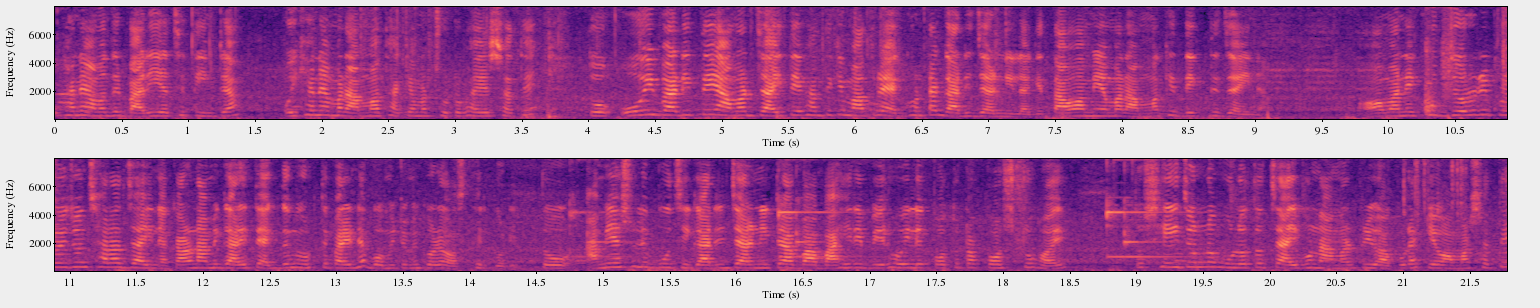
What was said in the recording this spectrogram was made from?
ওখানে আমাদের বাড়ি আছে তিনটা। ওইখানে আমার আম্মা থাকে আমার ছোট ভাইয়ের সাথে। তো ওই বাড়িতে আমার যাইতে এখান থেকে মাত্র এক ঘণ্টা গাড়ি জার্নি লাগে। তাও আমি আমার আম্মাকে দেখতে যাই না। মানে খুব জরুরি প্রয়োজন ছাড়া যাই না। কারণ আমি গাড়িতে একদমই উঠতে পারি না বমি টমি করে অস্থির করি। তো আমি আসলে বুঝি গাড়ির জার্নিটা বা বাইরে বের হইলে কতটা কষ্ট হয়। তো সেই জন্য মূলত চাইব না আমার প্রিয় আপুরা কেউ আমার সাথে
